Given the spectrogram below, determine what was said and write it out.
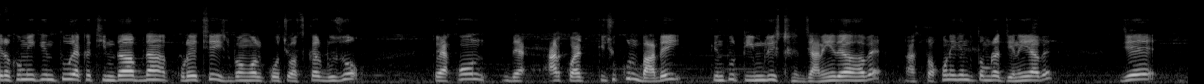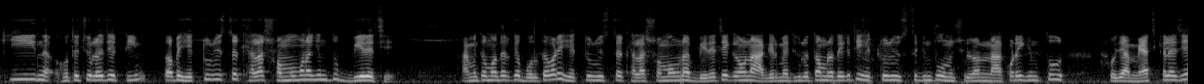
এরকমই কিন্তু একটা চিন্তাভাবনা করেছে ইস্টবেঙ্গল কোচ অস্কার ব্রুজো তো এখন আর কয়েক কিছুক্ষণ বাদেই কিন্তু টিম লিস্ট জানিয়ে দেওয়া হবে আর তখনই কিন্তু তোমরা জেনে যাবে যে কি হতে চলেছে টিম তবে হেক্টর ইউজের খেলার সম্ভাবনা কিন্তু বেড়েছে। আমি তোমাদেরকে বলতে পারি হেক্টর ইউজের খেলার সম্ভাবনা বেড়েছে কেননা আগের ম্যাচগুলোতে আমরা দেখেছি হেক্টর ইউজতে কিন্তু অনুশীলন না করেই কিন্তু সোজা ম্যাচ খেলেছে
